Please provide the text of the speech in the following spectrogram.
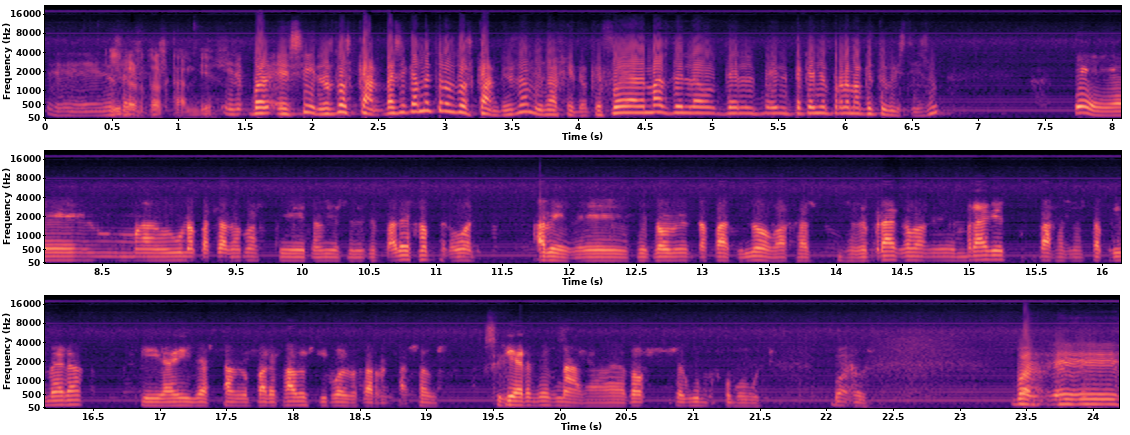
eh, no Y sé. los dos cambios. Y, bueno, eh, sí, los dos cambios, básicamente los dos cambios, ¿no? Me imagino, que fue además de lo- del, del pequeño problema que tuvisteis, ¿no? Sí, eh, una, pasada más que también se desemparejan, pero bueno, a ver, eh, se solventa fácil, ¿no? Bajas, pisas embrague, embrague, bajas hasta primera y ahí ya están emparejados y vuelves a arrancar, ¿sabes? Sí. Pierdes nada, dos segundos como mucho. Bueno, bueno eh,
